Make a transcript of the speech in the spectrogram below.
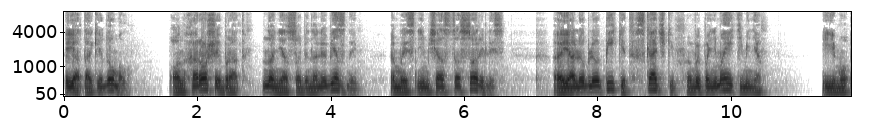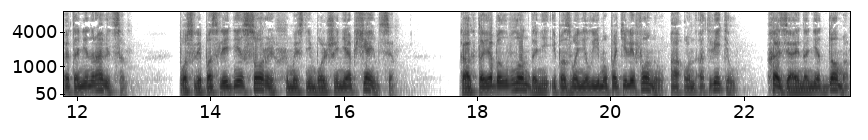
Я так и думал. Он хороший брат, но не особенно любезный. Мы с ним часто ссорились. Я люблю пикет, скачки, вы понимаете меня? ему это не нравится. После последней ссоры мы с ним больше не общаемся. Как-то я был в Лондоне и позвонил ему по телефону, а он ответил, «Хозяина нет дома».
